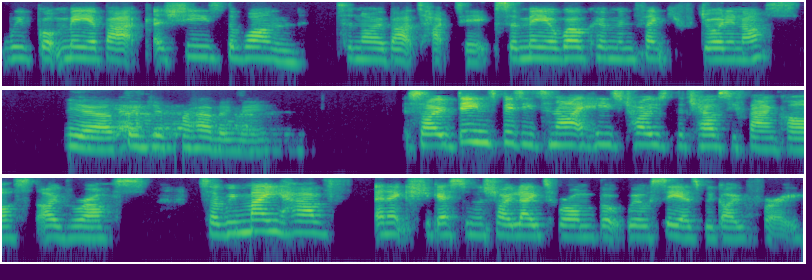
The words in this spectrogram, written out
we've got Mia back as she's the one to know about tactics. So, Mia, welcome and thank you for joining us. Yeah, thank you for having me. So, Dean's busy tonight. He's chose the Chelsea fan cast over us. So, we may have an extra guest on the show later on, but we'll see as we go through.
